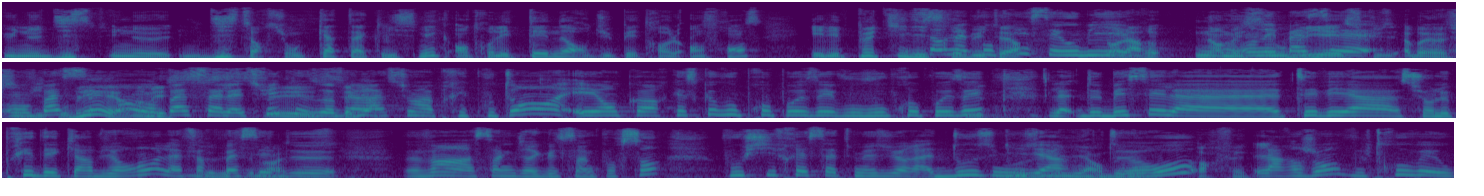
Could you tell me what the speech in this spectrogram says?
une, dis- une- une distorsion cataclysmique entre les ténors du pétrole en France et les petits Ça, on distributeurs. c'est oublié. dans la rue. Non, mais On c'est est oublié. passé- excuse- ah bah, on vite passe, oublié. non, hein, on mais passe à la suite, les opérations à prix coûtant. Et encore, qu'est-ce que vous proposez Vous? Vous proposez de baisser la TVA sur le prix des carburants, la faire passer de 20 à 5,5% Vous chiffrez cette mesure à 12 12 milliards, milliards d'euros. d'euros. Parfait. L'argent, vous le trouvez où?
